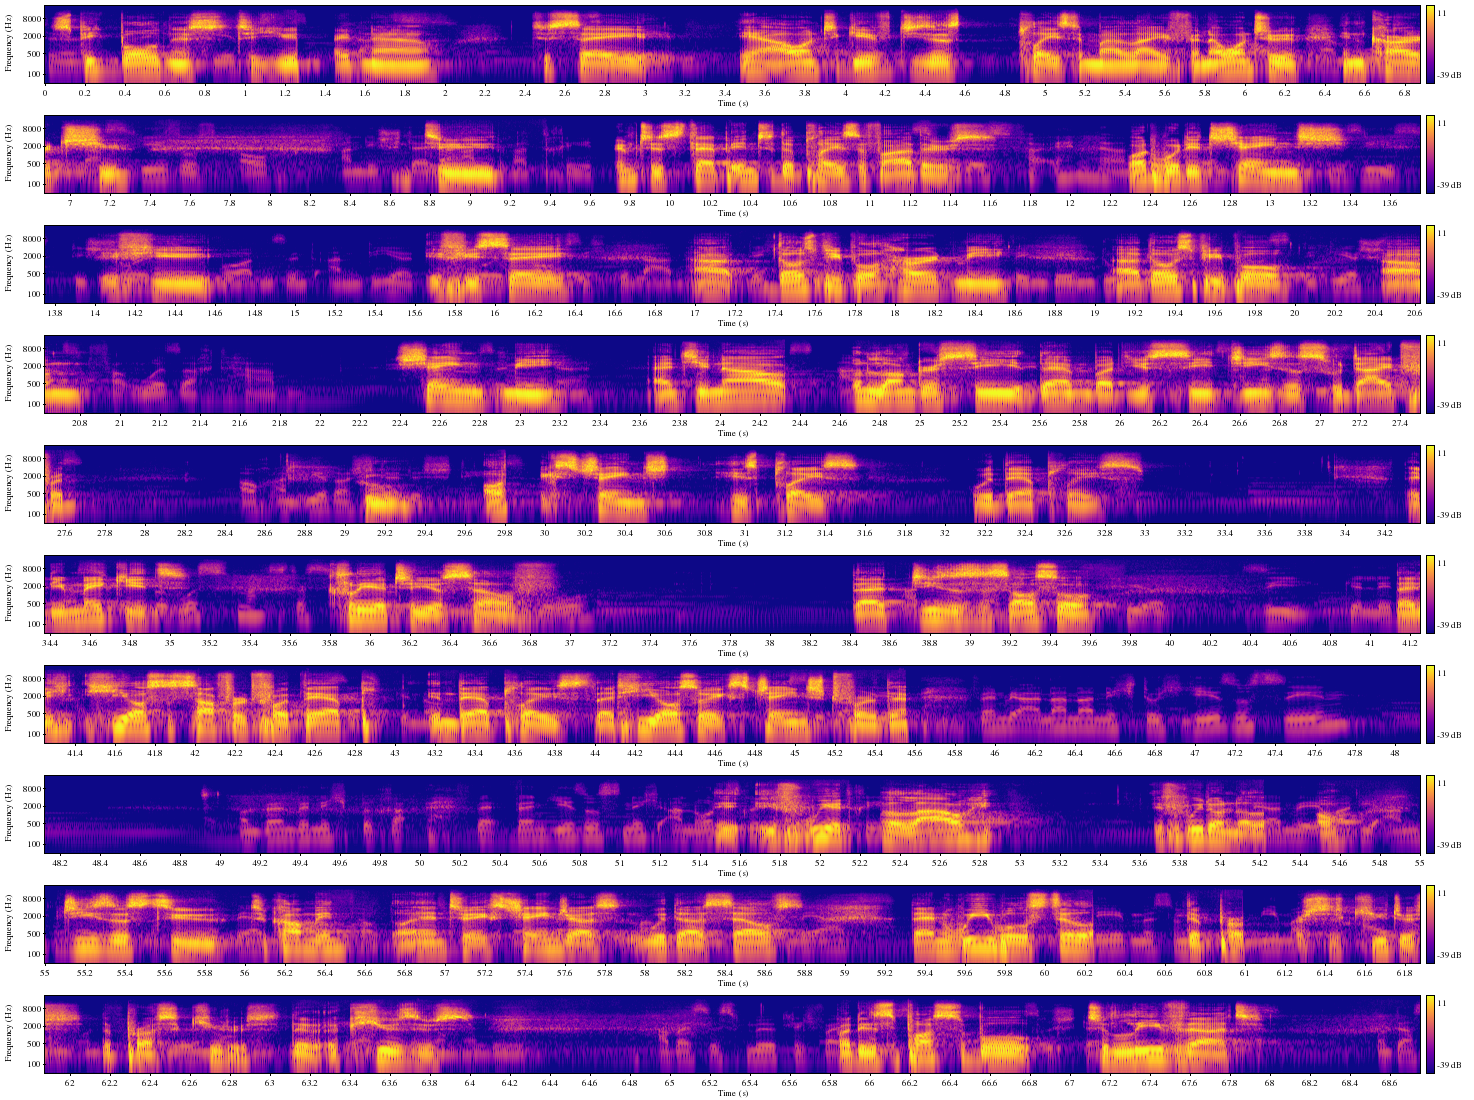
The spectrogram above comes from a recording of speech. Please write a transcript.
speak boldness to you right now to say, yeah, I want to give Jesus place in my life. And I want to ähm, encourage you Lass Jesus auch an die Stelle to him to step into the place of others. What would it change Menschen siehst, die if you- geworden sind an dir, die If you say, auf sich geladen uh, those people hurt me, wegen denen du uh, those people hast, die dir um, Schmerzen verursacht haben. shamed me, and you now no longer see them, but you see Jesus who died for them, Auch an ihrer who Stelle stehst. also exchanged his place with their place. That you make it bewusst machst, dass clear to yourself that Jesus is also für sie gelitten that he, he also suffered for their in their place that he also exchanged for them. Wenn wir einander nicht durch Jesus sehen und wenn wir nicht wenn- wenn Jesus nicht an unsere if we allow if we don't allow Jesus to, to come in and to exchange us with ourselves, then we will still the persecutors, the prosecutors, the accusers. Wiederherstellung um erleben. Aber es ist möglich, weil But it's possible to leave that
